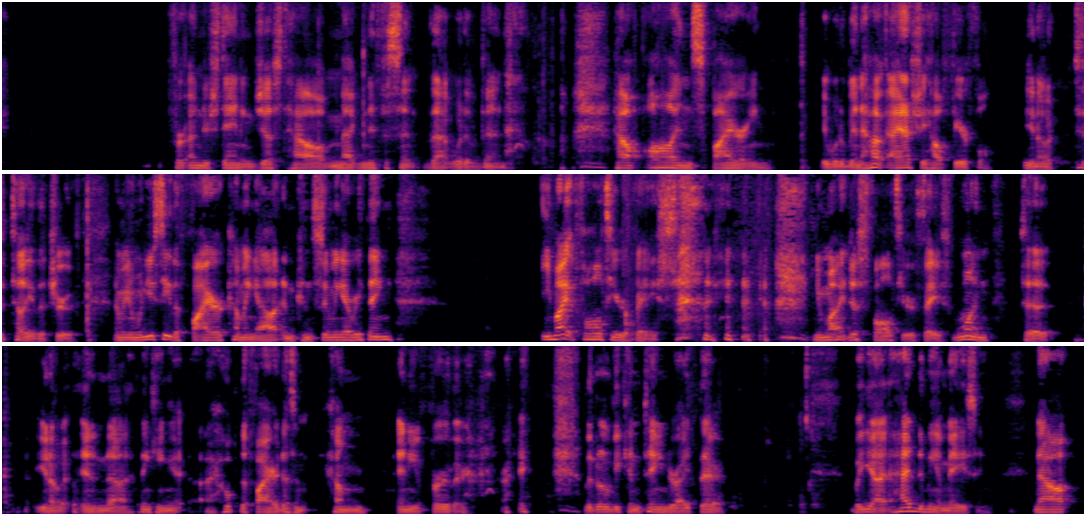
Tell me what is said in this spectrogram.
for understanding just how magnificent that would have been, how awe inspiring it would have been, how actually how fearful you know, to tell you the truth. I mean, when you see the fire coming out and consuming everything, you might fall to your face. you might just fall to your face. One, to, you know, in uh, thinking, I hope the fire doesn't come any further, right? that it'll be contained right there. But yeah, it had to be amazing. Now,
